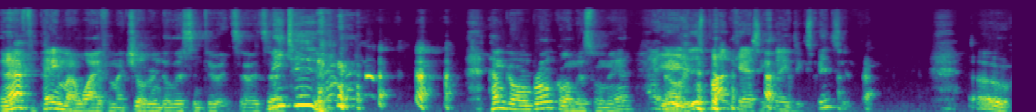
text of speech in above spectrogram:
And I have to pay my wife and my children to listen to it. So it's a, too. I'm going broke on this one, man. I hear you. This podcasting thing's expensive. Oh,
